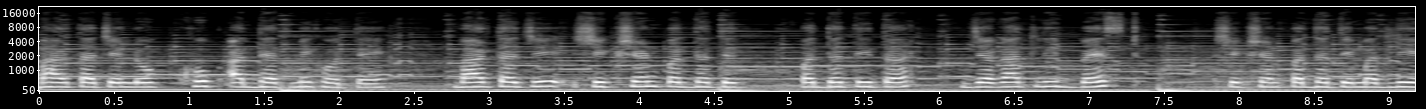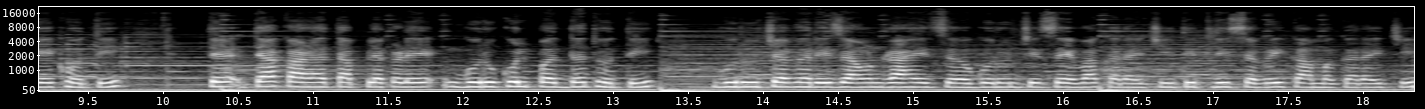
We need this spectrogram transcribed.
भारताचे लोक खूप आध्यात्मिक होते. भारताची शिक्षण पद्धती पद्धती तर जगातली बेस्ट शिक्षण पद्धतीमधली एक होती. ते त्या काळात आपल्याकडे गुरुकुल पद्धत होती. गुरुच्या घरी जाऊन राहायचं गुरूंची सेवा करायची तिथली सगळी कामं करायची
